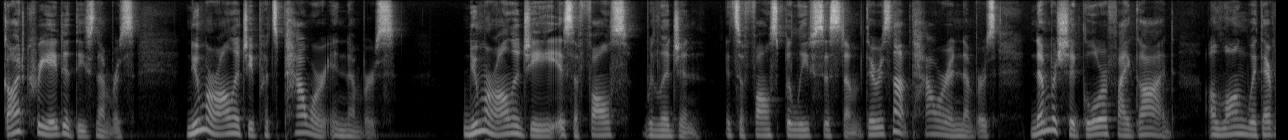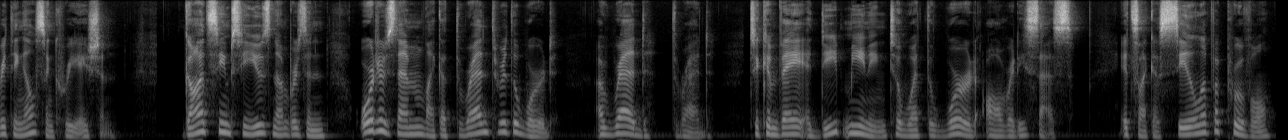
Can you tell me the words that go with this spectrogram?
God created these numbers. Numerology puts power in numbers. Numerology is a false religion, it's a false belief system. There is not power in numbers. Numbers should glorify God along with everything else in creation. God seems to use numbers and orders them like a thread through the word, a red thread, to convey a deep meaning to what the word already says. It's like a seal of approval,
